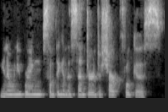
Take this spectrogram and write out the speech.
you know, when you bring something in the center into sharp focus,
